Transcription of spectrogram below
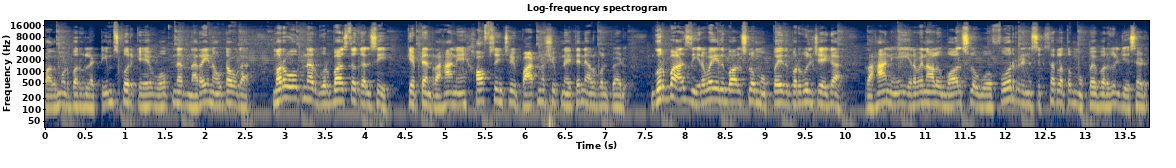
పదమూడు పరుగుల టీమ్ స్కోర్కే ఓపెనర్ నరైన్ అవుట్ అవగా మరో ఓపెనర్ గుర్బాజ్తో కలిసి కెప్టెన్ రహానే హాఫ్ సెంచరీ పార్ట్నర్షిప్ను అయితే నెలకొల్పాడు. గుర్బాజ్ ఇరవై ఐదు బాల్స్లో ముప్పై ఐదు పరుగులు చేయగా రహానే ఇరవై నాలుగు బాల్స్లో ఓ ఫోర్ రెండు సిక్సర్లతో ముప్పై పరుగులు చేశాడు.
